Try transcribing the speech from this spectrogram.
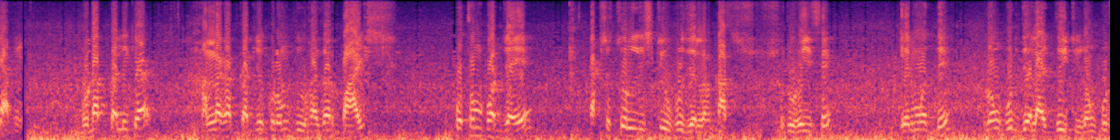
যাবে। ভোটার তালিকা হালনাগাদ কার্যক্রম দু হাজার বাইশ প্রথম পর্যায়ে একশো চল্লিশটি উপজেলার কাজ শুরু হয়েছে। এর মধ্যে রংপুর জেলায় দুইটি, রংপুর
